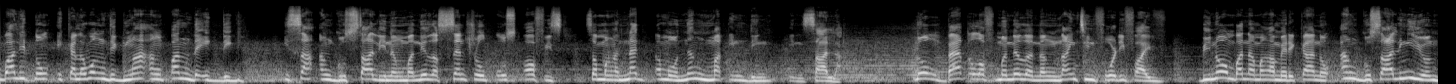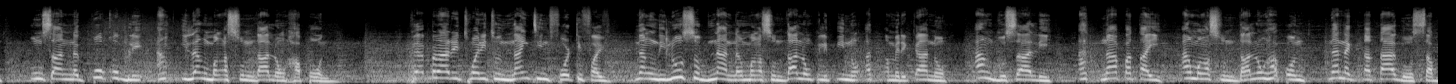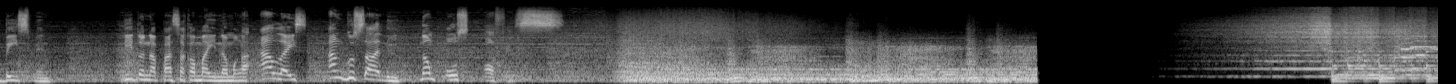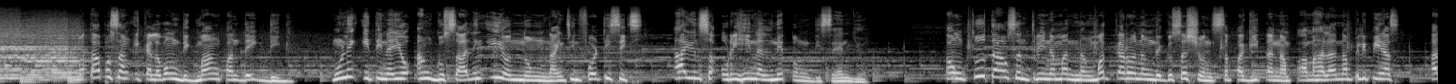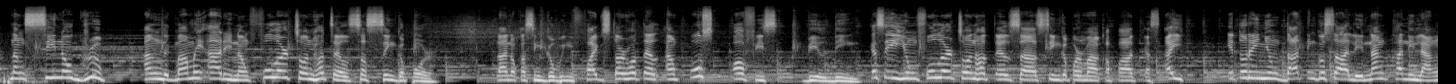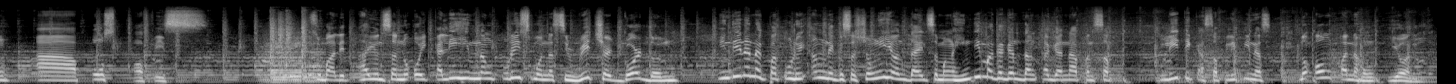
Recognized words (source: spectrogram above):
Subalit noong ikalawang digmaang pandaigdig, isa ang gusali ng Manila Central Post Office sa mga nagtamo ng matinding pinsala. Noong Battle of Manila ng 1945, binomba ng mga Amerikano ang gusaling iyon kung saan nagkukubli ang ilang mga sundalong Hapon. February 22, 1945 nang nilusob na ng mga sundalong Pilipino at Amerikano ang gusali at napatay ang mga sundalong Hapon na nagtatago sa basement dito na pa sa kamay ng mga allies ang gusali ng post office. Matapos ang ikalawang digmaang pandaigdig, muling itinayo ang gusaling iyon noong 1946 ayon sa orihinal nitong disenyo. Taong 2003 naman nang magkaroon ng negosasyon sa pagitan ng pamahalaan ng Pilipinas at ng Sino Group ang nagmamayari ng Fullerton Hotel sa Singapore. Plano kasing gawing 5-star hotel ang post office building. Kasi yung Fullerton Hotel sa Singapore mga kapodcast ay ito rin yung dating gusali ng kanilang uh, post office. Subalit ayon sa nooy kalihim ng turismo na si Richard Gordon, hindi na nagpatuloy ang negosasyong iyon dahil sa mga hindi magagandang kaganapan sa politika sa Pilipinas noong panahong iyon.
